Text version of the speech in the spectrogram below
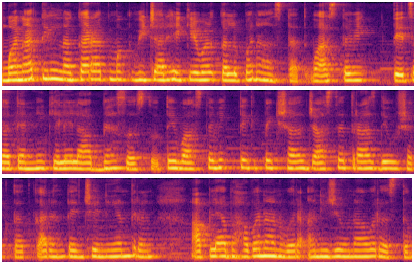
मनातील नकारात्मक विचार हे केवळ कल्पना असतात. वास्तविक त्याचा त्यांनी केलेला अभ्यास असतो ते वास्तविकतेपेक्षा जास्त त्रास देऊ शकतात कारण त्यांचे नियंत्रण आपल्या भावनांवर आणि जीवनावर असतं.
